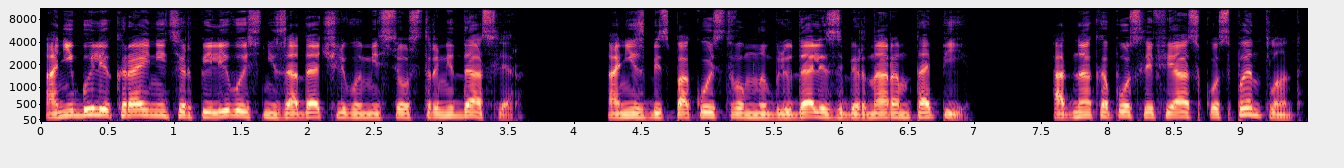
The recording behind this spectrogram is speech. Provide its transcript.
Они были крайне терпеливы с незадачливыми сестрами Даслер. Они с беспокойством наблюдали за Бернаром Топи. Однако после фиаско с Пентланд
